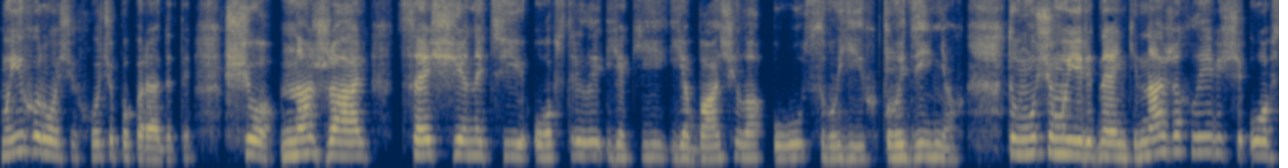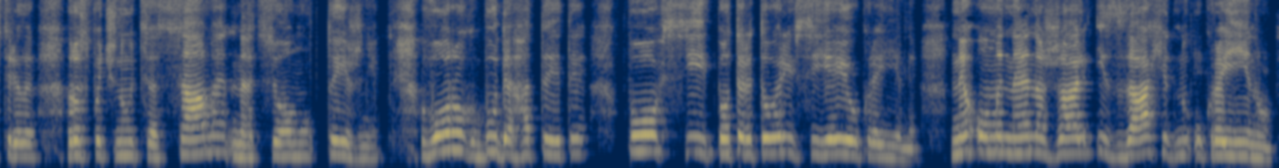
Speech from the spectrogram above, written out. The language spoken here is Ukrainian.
Мої хороші, хочу попередити, що, на жаль, це ще не ті обстріли, які я бачила у своїх видіннях. Тому що, мої рідненькі, найжахливіші обстріли розпочнуться саме на цьому тижні. Ворог буде гатити по всій по території всієї України. Не омине, на жаль, і Західну Україну.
